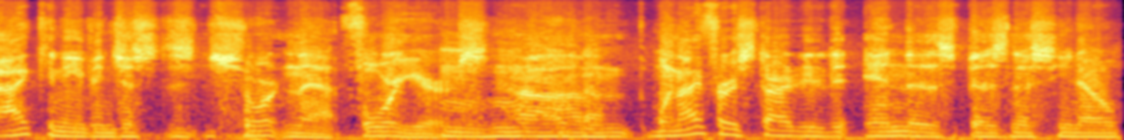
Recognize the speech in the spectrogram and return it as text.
I, I can even just shorten that four years. Mm-hmm. Um, okay. When I first started into this business, you know,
